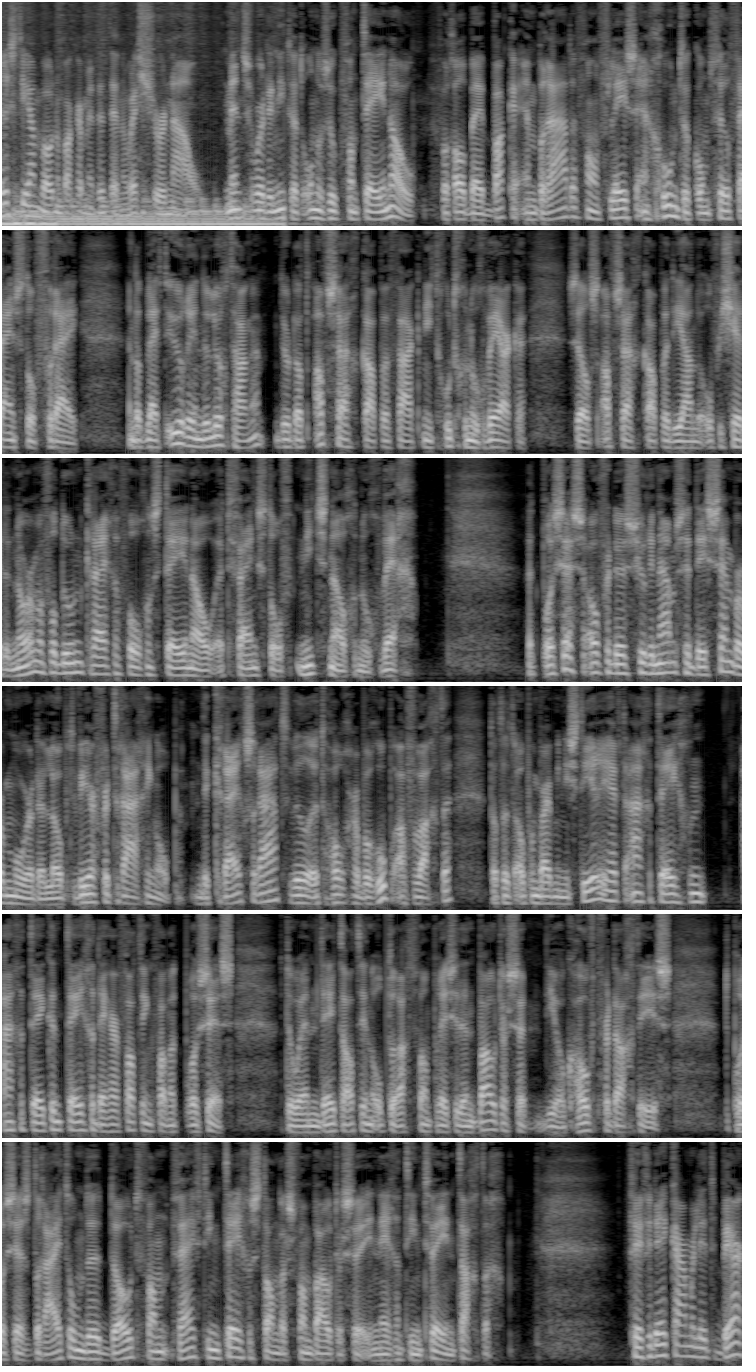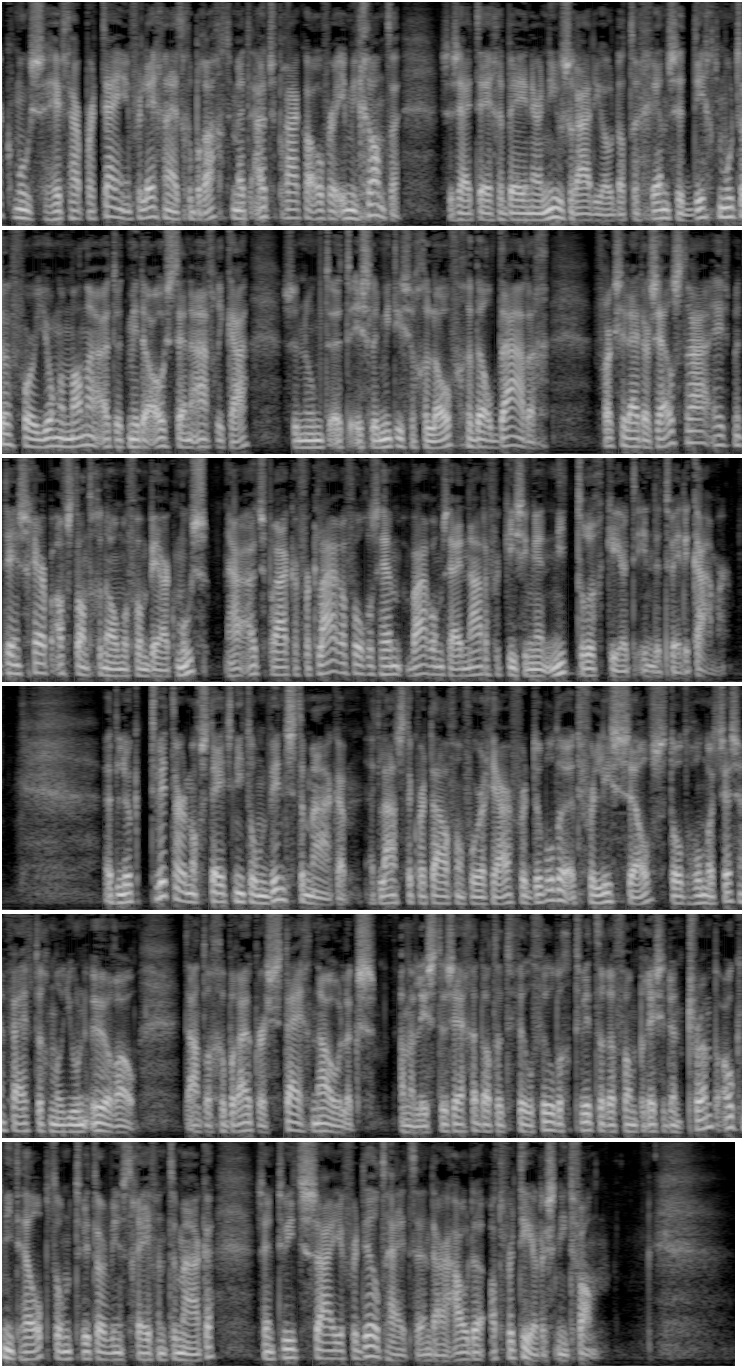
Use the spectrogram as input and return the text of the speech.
Christian Bonenbakker met het NOS Journaal. Mensen worden niet uit onderzoek van TNO. Vooral bij bakken en braden van vlees en groenten komt veel fijnstof vrij. En dat blijft uren in de lucht hangen, doordat afzuigkappen vaak niet goed genoeg werken. Zelfs afzuigkappen die aan de officiële normen voldoen... krijgen volgens TNO het fijnstof niet snel genoeg weg. Het proces over de Surinaamse decembermoorden loopt weer vertraging op. De krijgsraad wil het hoger beroep afwachten dat het Openbaar Ministerie heeft aangetekend, aangetekend tegen de hervatting van het proces. Het OM deed dat in opdracht van president Bouterse, die ook hoofdverdachte is. Het proces draait om de dood van 15 tegenstanders van Bouterse in 1982. VVD-kamerlid Berkmoes heeft haar partij in verlegenheid gebracht met uitspraken over immigranten. Ze zei tegen BNR Nieuwsradio dat de grenzen dicht moeten voor jonge mannen uit het Midden-Oosten en Afrika. Ze noemt het islamitische geloof gewelddadig. Fractieleider Zijlstra heeft meteen scherp afstand genomen van Berkmoes. Haar uitspraken verklaren volgens hem waarom zij na de verkiezingen niet terugkeert in de Tweede Kamer. Het lukt Twitter nog steeds niet om winst te maken. Het laatste kwartaal van vorig jaar verdubbelde het verlies zelfs tot 156 miljoen euro. Het aantal gebruikers stijgt nauwelijks. Analisten zeggen dat het veelvuldig twitteren van president Trump ook niet helpt om Twitter winstgevend te maken. Zijn tweets zaaien verdeeldheid en daar houden adverteerders niet van.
